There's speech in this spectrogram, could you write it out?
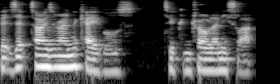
Fit zip ties around the cables to control any slack.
